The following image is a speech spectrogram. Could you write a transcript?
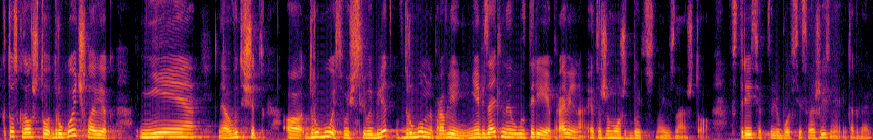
кто сказал, что другой человек не э, вытащит э, другой свой счастливый билет в другом направлении. Не обязательно лотерея, правильно? Это же может быть, ну, не знаю, что встретит любовь всей своей жизни и так далее.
